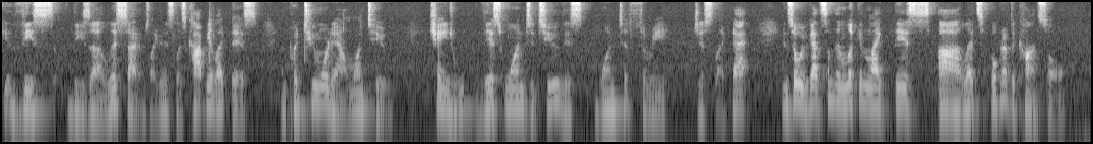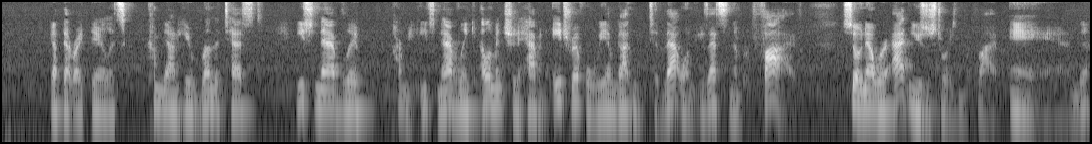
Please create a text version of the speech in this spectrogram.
these these uh, list items like this. Let's copy it like this and put two more down. One, two. Change this one to two, this one to three, just like that. And so we've got something looking like this. Uh, let's open up the console. Got that right there. Let's come down here, run the test. Each nav link, pardon me, each nav link element should have an href. Well, we haven't gotten to that one because that's number five. So now we're at user stories number five, and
